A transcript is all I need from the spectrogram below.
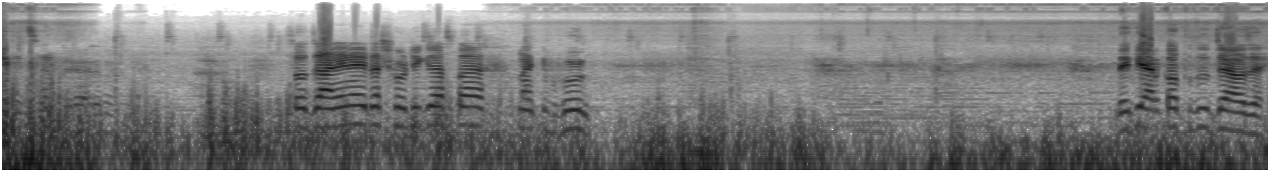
দেখেছেন। তো জানি না এটা সঠিক রাস্তা নাকি ভুল। দেখি আর কত দূর যাওয়া যায়।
